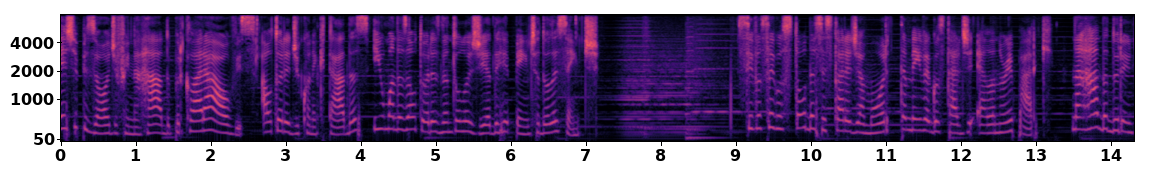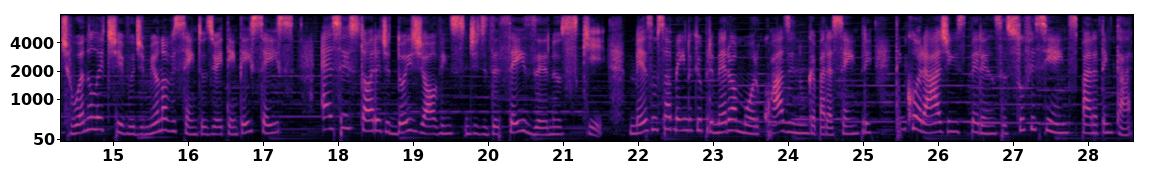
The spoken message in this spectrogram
Este episódio foi narrado por Clara Alves, autora de Conectadas e uma das autoras da antologia De Repente Adolescente. Se você gostou dessa história de amor, também vai gostar de Eleanor Park. Narrada durante o ano letivo de 1986, essa é a história de dois jovens de 16 anos que, mesmo sabendo que o primeiro amor quase nunca é para sempre, têm coragem e esperança suficientes para tentar.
